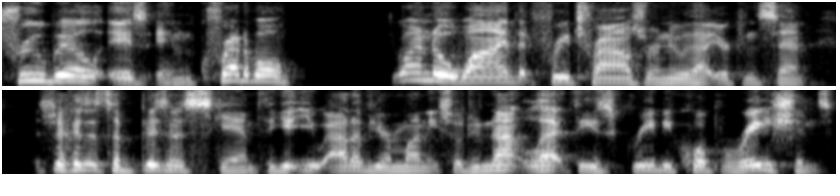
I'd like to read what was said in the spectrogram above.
Truebill is incredible. Do you want to know why that free trials renew without your consent? It's because it's a business scam to get you out of your money. So do not let these greedy corporations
